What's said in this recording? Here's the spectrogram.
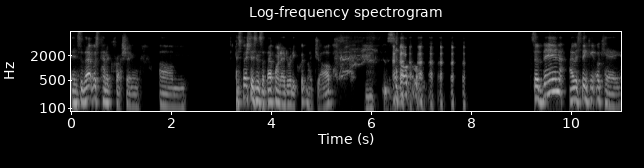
And so that was kind of crushing, um, especially since at that point I'd already quit my job. so, so then I was thinking, okay,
